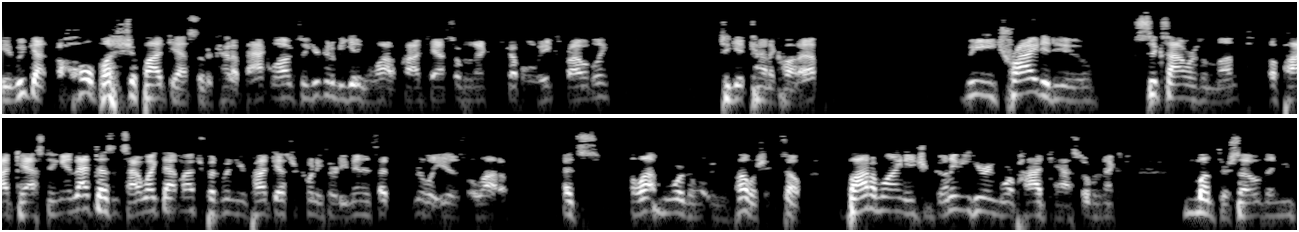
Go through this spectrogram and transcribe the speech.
we've got a whole bunch of podcasts that are kind of backlogged. So you're going to be getting a lot of podcasts over the next couple of weeks, probably, to get kind of caught up. We try to do six hours a month of podcasting, and that doesn't sound like that much, but when your podcasts are 20, 30 minutes, that really is a lot of, it's a lot more than what we've been publishing. So bottom line is you're going to be hearing more podcasts over the next month or so than you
